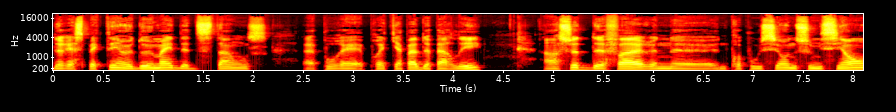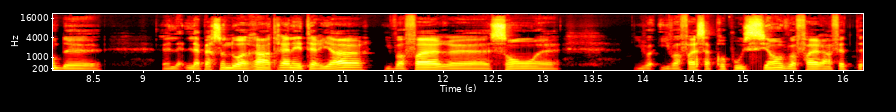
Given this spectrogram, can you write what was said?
de respecter un 2 mètres de distance pour, pour, être capable de parler. Ensuite, de faire une, une proposition, une soumission de euh, la, personne doit rentrer à l'intérieur, il va faire euh. Euh, sa proposition, il va faire en fait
